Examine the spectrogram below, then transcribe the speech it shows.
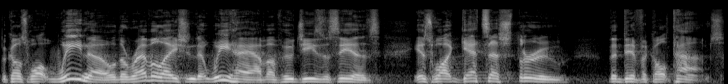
because what we know, the revelation that we have of who Jesus is, is what gets us through the difficult times.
